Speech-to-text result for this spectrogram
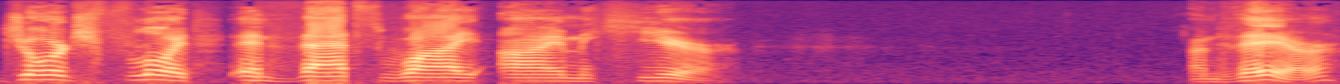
George Floyd. And that's why I'm here. I'm there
